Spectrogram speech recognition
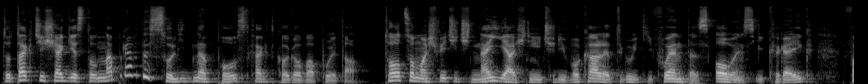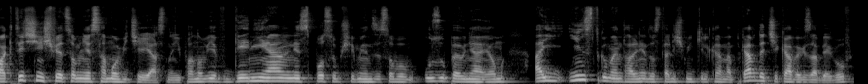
to tak czy siak jest to naprawdę solidna post-hardkorowa płyta. To, co ma świecić najjaśniej, czyli wokale trójki Fuentes, Owens i Craig, faktycznie świecą niesamowicie jasno i panowie w genialny sposób się między sobą uzupełniają, a i instrumentalnie dostaliśmy kilka naprawdę ciekawych zabiegów,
